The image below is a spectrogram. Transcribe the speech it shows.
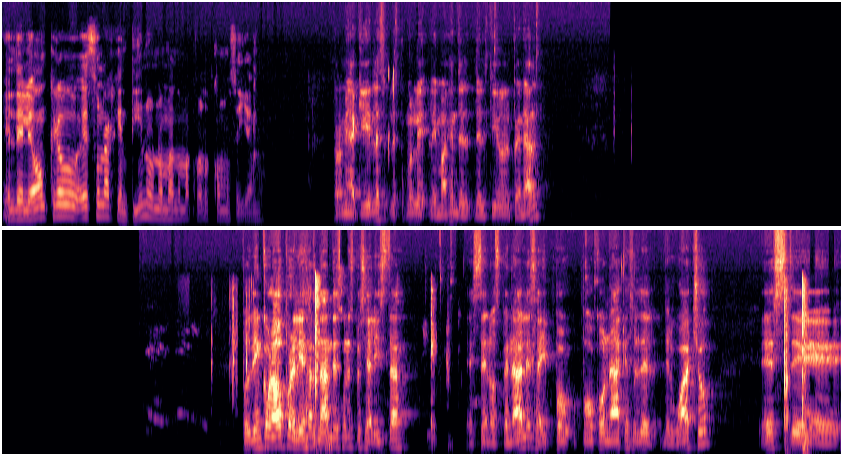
el de León, creo es un argentino, nomás no me acuerdo cómo se llama. Pero mira, aquí les, les pongo la, imagen del, del tiro del penal. Pues bien cobrado por Elías Hernández, un especialista este, en los penales. Ahí po- poco nada que hacer del, del guacho. Este,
